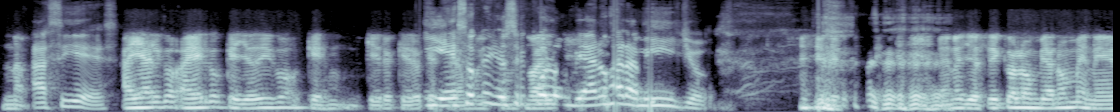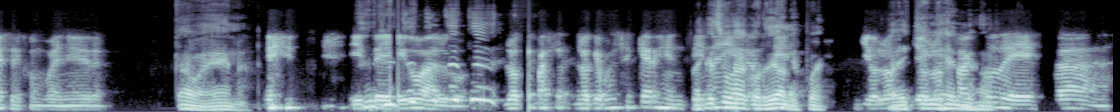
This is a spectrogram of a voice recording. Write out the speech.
No. así es. Hay algo, hay algo que yo digo que quiero, quiero que Y sea eso que yo soy colombiano jaramillo. Bueno, yo soy colombiano meneses, compañero. Está bueno. Y te digo algo. Lo que pasa, lo que pasa es que Argentina. Saque y sus acordeones, pues. Yo lo, yo lo saco de esta.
